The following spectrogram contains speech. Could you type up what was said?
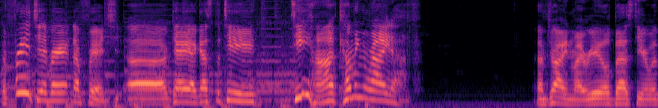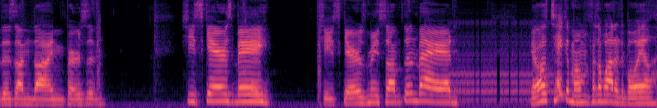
The fridge, the fridge. Uh, okay, I guess the tea. Tea, huh? Coming right up. I'm trying my real best here with this undying person. She scares me. She scares me something bad. It'll take a moment for the water to boil.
